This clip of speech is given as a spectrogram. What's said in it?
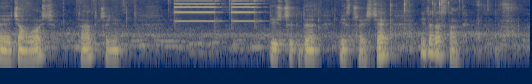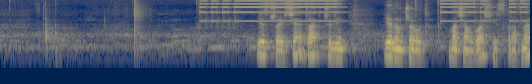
y, ciągłość, tak, czyli piszczy, gdy jest przejście. I teraz tak. Jest przejście, tak? Czyli jeden przewód ma ciągłość, jest sprawny.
